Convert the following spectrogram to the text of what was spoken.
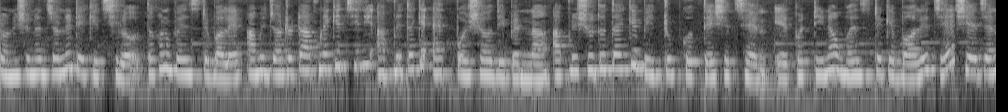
ডোনেশনের জন্য ডেকেছিল। তখন ওয়েস্টে বলে আমি যতটা আপনাকে চিনি, আপনি তাকে এক পয়সাও দিবেন না। আপনি শুধু তাকে বিদ্রুপ করতে এসেছেন। এরপর টিনা ওয়েন্সডেকে বলে যে, সে যেন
